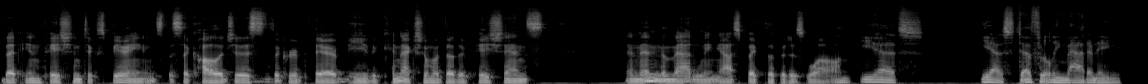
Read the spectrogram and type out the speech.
that inpatient experience, the psychologist, the group mm-hmm. therapy, the connection with other patients, and then the maddening aspect of it as well. Yes. Yes, definitely maddening.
